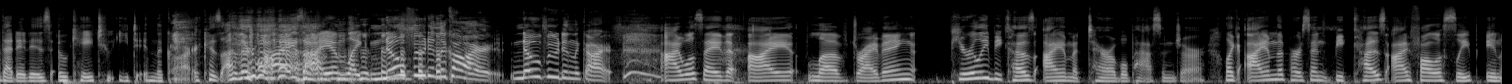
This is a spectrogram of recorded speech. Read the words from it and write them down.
that it is okay to eat in the car because otherwise I am like, no food in the car, no food in the car. I will say that I love driving purely because I am a terrible passenger. Like I am the person because I fall asleep in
